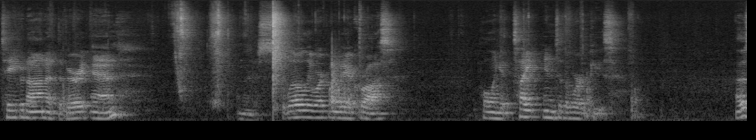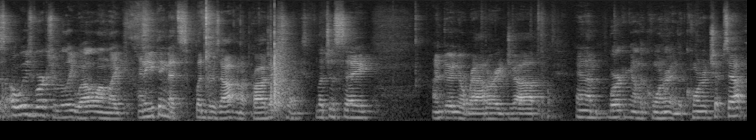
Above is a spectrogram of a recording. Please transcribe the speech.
tape it on at the very end and then just slowly work my way across, pulling it tight into the workpiece. Now this always works really well on like anything that splinters out on a project. So like let's just say I'm doing a routering job and I'm working on the corner and the corner chips out.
